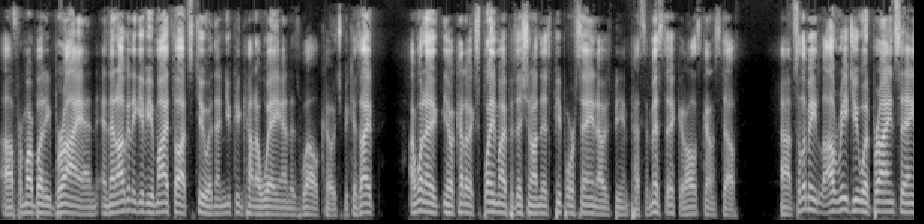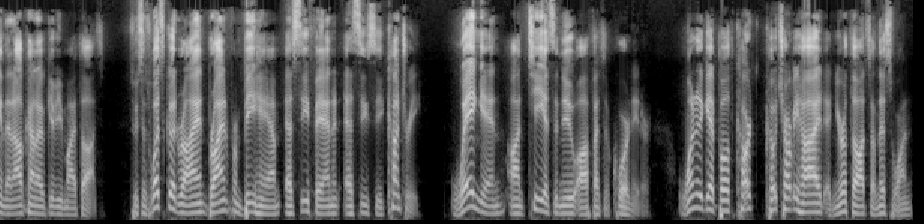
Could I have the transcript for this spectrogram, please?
uh, from our buddy Brian, and then I'm going to give you my thoughts too, and then you can kind of weigh in as well, Coach, because I I want to you know kind of explain my position on this. People were saying I was being pessimistic and all this kind of stuff. Um, so let me I'll read you what Brian's saying, and then I'll kind of give you my thoughts. So he says, what's good, Ryan? Brian from Beham, SC fan and SEC country. Weighing in on T as the new offensive coordinator. Wanted to get both Coach Harvey Hyde and your thoughts on this one.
